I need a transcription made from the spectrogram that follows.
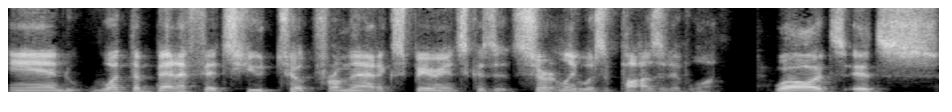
and what the benefits you took from that experience, because it certainly was a positive one. Well, it's it's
